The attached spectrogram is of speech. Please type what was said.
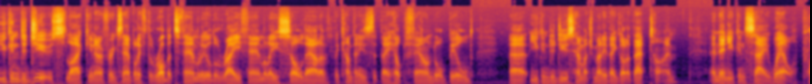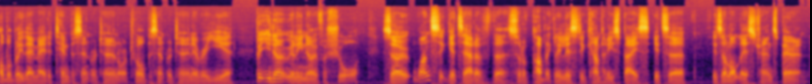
you can deduce like you know for example if the roberts family or the ray family sold out of the companies that they helped found or build uh, you can deduce how much money they got at that time and then you can say well probably they made a 10% return or a 12% return every year but you don't really know for sure so once it gets out of the sort of publicly listed company space, it's a it's a lot less transparent.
